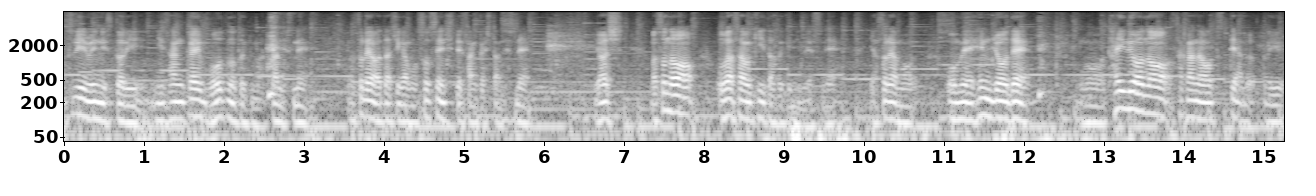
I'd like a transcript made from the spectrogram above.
スリーミニストリー23回坊主の時もあったんですね。それは私がもう率先して参加したんですね。よし、まあ、その噂を聞いた時にですね。いやそれはもう汚名返上でもう大量の魚を釣ってやるという、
